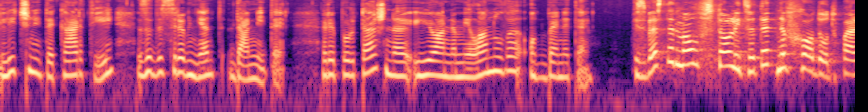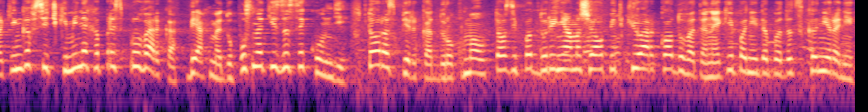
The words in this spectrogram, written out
личните карти, за да сравнят данните. Репортаж на Йоанна Миланова от БНТ. В известен мол в столицата, на входа от паркинга всички минаха през проверка. Бяхме допуснати за секунди. Втора спирка, друг мол. Този път дори нямаше опит QR-кодовете на екипа ни да бъдат сканирани.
